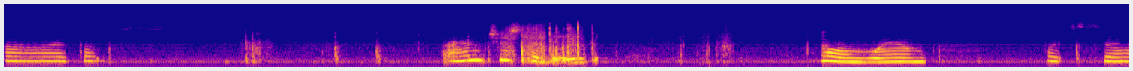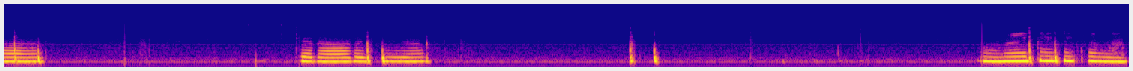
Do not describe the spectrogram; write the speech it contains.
Uh. I'm just a baby. I'm a wimp. That's sad. Get out of here. Maybe we can.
